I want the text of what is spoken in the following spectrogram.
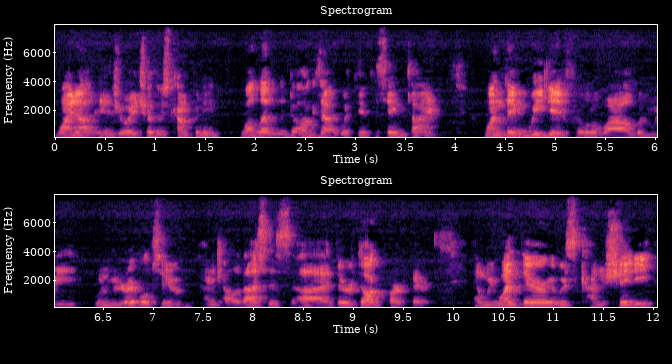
Why not enjoy each other's company while letting the dogs out with you at the same time? One thing we did for a little while when we when we were able to in Calabasas, uh, there was a dog park there, and we went there. It was kind of shady.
